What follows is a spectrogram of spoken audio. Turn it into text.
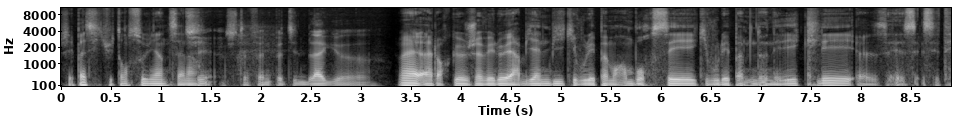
Je sais pas si tu t'en souviens de ça. là. Si, je t'ai fait une petite blague. euh, Ouais, alors que j'avais le Airbnb qui voulait pas me rembourser, qui voulait pas me donner les clés. euh, C'était.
